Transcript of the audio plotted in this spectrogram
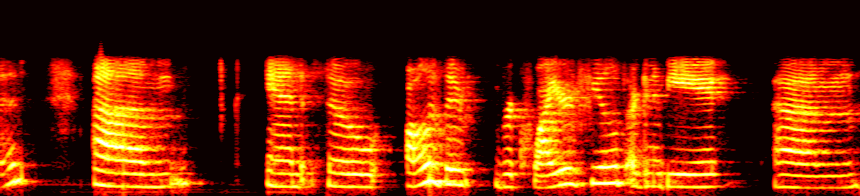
added. Um, and so all of the required fields are going to be um,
